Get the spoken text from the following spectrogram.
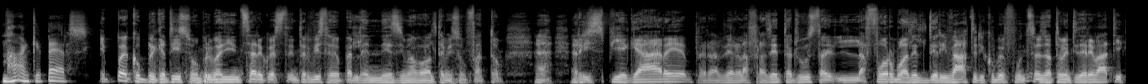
ma anche persi. E poi è complicatissimo. Prima di iniziare questa intervista, io per l'ennesima volta mi sono fatto eh, rispiegare per avere la frasetta giusta, la formula del derivato, di come funzionano esattamente i derivati,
